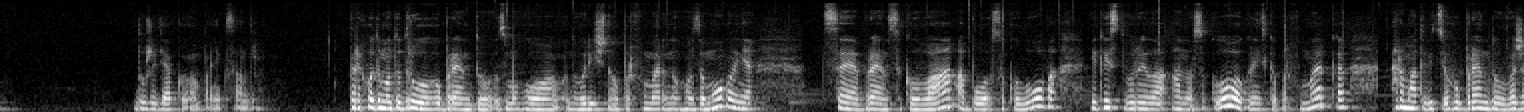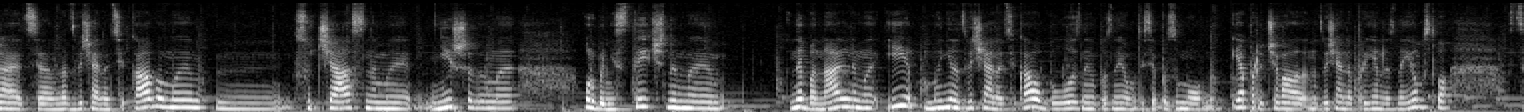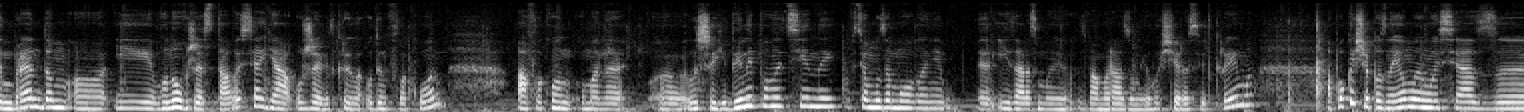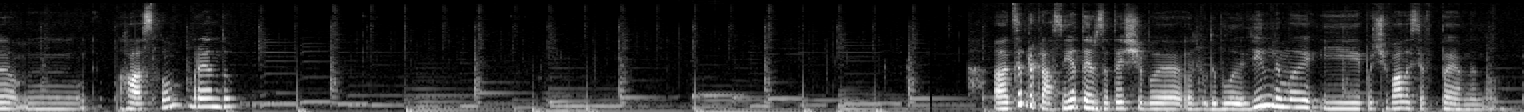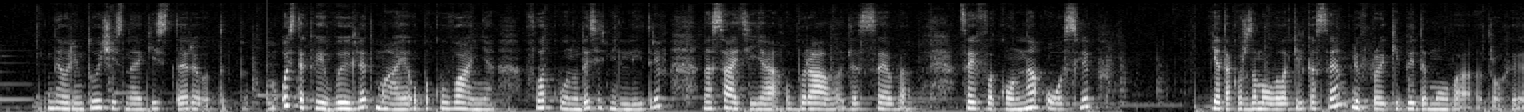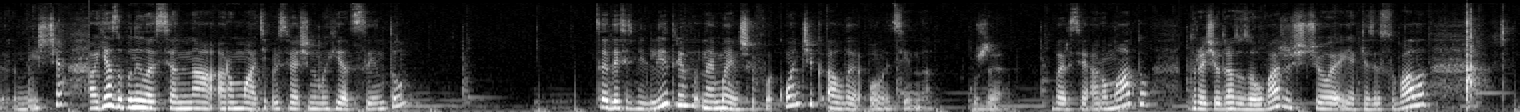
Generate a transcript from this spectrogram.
Дуже дякую вам, пані Оксандро. Переходимо до другого бренду з мого новорічного парфумерного замовлення. Це бренд Соколова або Соколова, який створила Анна Соколова, українська парфумерка. Аромати від цього бренду вважаються надзвичайно цікавими, сучасними, нішевими, урбаністичними, небанальними. І мені надзвичайно цікаво було з ними познайомитися, безумовно. Я перечувала надзвичайно приємне знайомство з цим брендом, е, і воно вже сталося. Я вже відкрила один флакон. А флакон у мене е, лише єдиний повноцінний в цьому замовленні. Е, І зараз ми з вами разом його ще раз відкриємо. А поки що познайомимося з гаслом бренду. Це прекрасно. Я теж за те, щоб люди були вільними і почувалися впевнено, не орієнтуючись на якісь стереотипи. Ось такий вигляд має упакування флакону 10 мл. На сайті я обирала для себе цей флакон на осліп. Я також замовила кілька семплів, про які піде мова трохи нижче. Я зупинилася на ароматі, присвяченому гіацинту. Це 10 мл, найменший флакончик, але повноцінна вже версія аромату. До речі, одразу зауважу, що, як я з'ясувала,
